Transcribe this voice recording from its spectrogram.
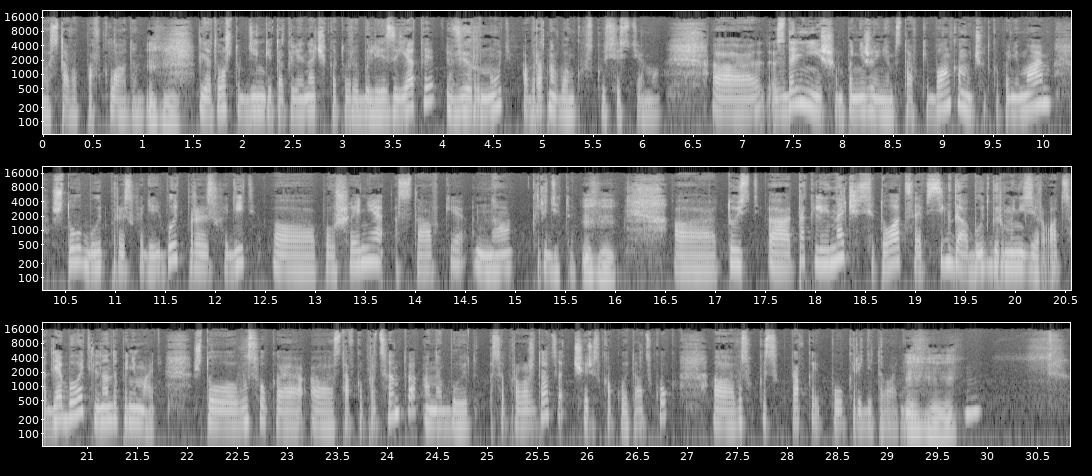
ставок по вкладам. Угу. Для того, чтобы деньги так или иначе, которые были изъяты, вернуть обратно в банковскую систему. А, с дальнейшим понижением ставки банка мы четко понимаем, что будет происходить. Будет происходить а, повышение ставки на кредиты. Угу. То есть, так или иначе, ситуация всегда будет гармонизироваться. Для обывателя надо понимать, что высокая ставка процента, она будет сопровождаться через какой-то отскок высокой ставкой по кредитованию. Угу.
